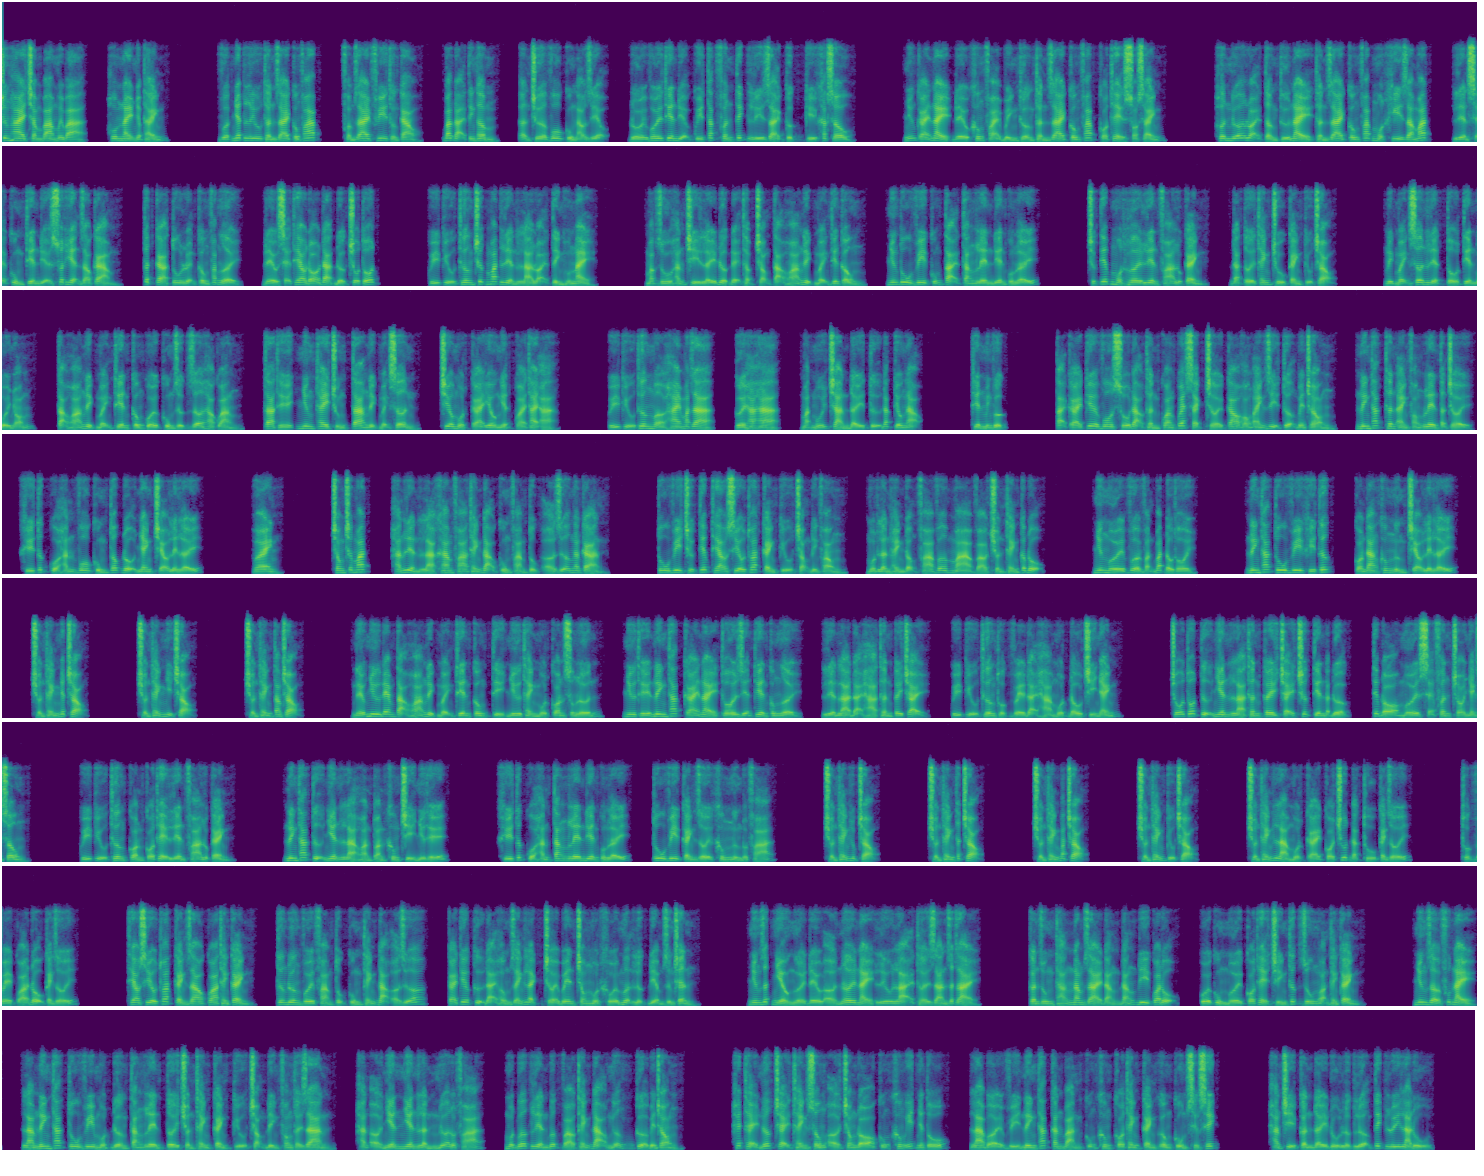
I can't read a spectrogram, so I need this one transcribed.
chương hai trăm ba mươi ba, hôm nay nhập thánh. Vượt nhất lưu thần giai công pháp, phẩm giai phi thường cao, bác đại tinh thâm, ẩn chứa vô cùng ảo diệu, đối với thiên địa quy tắc phân tích lý giải cực kỳ khắc sâu. Những cái này đều không phải bình thường thần giai công pháp có thể so sánh. Hơn nữa loại tầng thứ này thần giai công pháp một khi ra mắt, liền sẽ cùng thiên địa xuất hiện giao cảm, tất cả tu luyện công pháp người, đều sẽ theo đó đạt được chỗ tốt. Quý cựu thương trước mắt liền là loại tình huống này. Mặc dù hắn chỉ lấy được đệ thập trọng tạo hóa nghịch mệnh thiên công, nhưng tu vi cũng tại tăng lên điên cùng lấy. Trực tiếp một hơi liên phá lục cảnh, đạt tới thanh chủ cảnh cựu trọng nghịch mệnh sơn liệt tổ tiên bồi nhóm, tạo hóa nghịch mệnh thiên công cuối cùng rực rỡ hào quang, ta thế nhưng thay chúng ta nghịch mệnh sơn, chiêu một cái yêu nghiệt quái thai a. Quý cựu thương mở hai mắt ra, cười ha ha, mặt mũi tràn đầy tự đắc kiêu ngạo. Thiên minh vực. Tại cái kia vô số đạo thần quang quét sạch trời cao hóng ánh dị tượng bên trong, ninh thắc thân ảnh phóng lên tận trời, khí tức của hắn vô cùng tốc độ nhanh trèo lên lấy. Vê anh, trong trước mắt, hắn liền là khám phá thánh đạo cùng phàm tục ở giữa ngăn cản. Tu vi trực tiếp theo siêu thoát cảnh cựu trọng đình phong, một lần hành động phá vỡ mà vào chuẩn thánh cấp độ. Nhưng mới vừa vặn bắt đầu thôi. Ninh thác tu vi khí tức còn đang không ngừng trèo lên lấy. Chuẩn thánh nhất trọng, chuẩn thánh nhị trọng, chuẩn thánh tam trọng. Nếu như đem tạo hóa nghịch mệnh thiên công tỷ như thành một con sông lớn, như thế ninh thác cái này thôi diễn thiên công người, liền là đại hà thần cây chạy, quý cựu thương thuộc về đại hà một đầu trí nhánh. Chỗ tốt tự nhiên là thân cây chạy trước tiên đạt được, tiếp đó mới sẽ phân cho nhánh sông. Quý cựu thương còn có thể liên phá lục cảnh. Ninh thác tự nhiên là hoàn toàn không chỉ như thế. Khí tức của hắn tăng lên điên cùng lấy, tu vi cảnh giới không ngừng đột phá. Chuẩn thánh lục trọng, chuẩn thánh thất trọng, chuẩn thánh bắt trọng, chuẩn thánh cựu trọng chuẩn thánh là một cái có chút đặc thù cảnh giới, thuộc về quá độ cảnh giới. Theo siêu thoát cảnh giao qua thánh cảnh, tương đương với phạm tục cùng thánh đạo ở giữa, cái tiêu cự đại hồng ránh lệch trời bên trong một khối mượn lực điểm dừng chân. Nhưng rất nhiều người đều ở nơi này lưu lại thời gian rất dài. Cần dùng tháng năm dài đằng đắng đi qua độ, cuối cùng mới có thể chính thức du ngoạn thánh cảnh. Nhưng giờ phút này, làm linh thác tu vi một đường tăng lên tới chuẩn thánh cảnh cựu trọng đỉnh phong thời gian, hắn ở nhiên nhiên lần nữa đột phá, một bước liền bước vào thánh đạo ngưỡng cửa bên trong. Hết thể nước chạy thành sông ở trong đó cũng không ít nhân tố, là bởi vì ninh thác căn bản cũng không có thánh cảnh gông cùng xiềng xích hắn chỉ cần đầy đủ lực lượng tích lũy là đủ.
